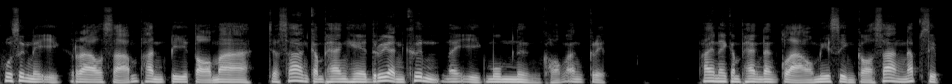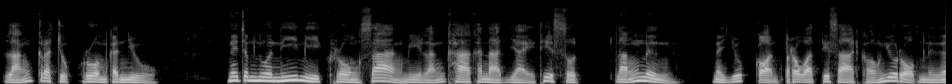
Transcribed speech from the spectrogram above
ผู้ซึ่งในอีกราวสามพันปีต่อมา จะสร้างกำแพงเฮเดรียนขึ้นในอีกมุมหนึ่งของอังกฤษ ภายในกำแพงดังกล่าวมีสิ่งก่อสร้างนับสิบหลังกระจุกรวมกันอยู่ ในจำนวนนี้มีโครงสร้างมีหลังคาขนาดใหญ่ที่สุดหลังหนึ่ง ในยุคก่อนประวัติศาสตร์ของยุโรปเหนือ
